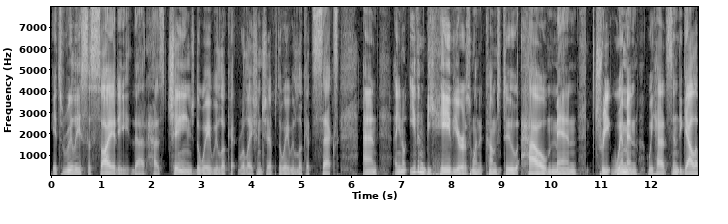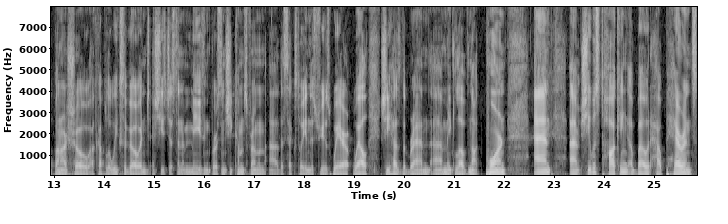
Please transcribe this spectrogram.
it's really society that has changed the way we look at relationships, the way we look at sex, and you know even behaviors when it comes to how men treat women. We had Cindy Gallop on our show a couple of weeks ago, and she's just an amazing person. She comes from uh, the sex toy industry as well. She has the brand uh, Make Love Not Porn, and um, she was talking about how parents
